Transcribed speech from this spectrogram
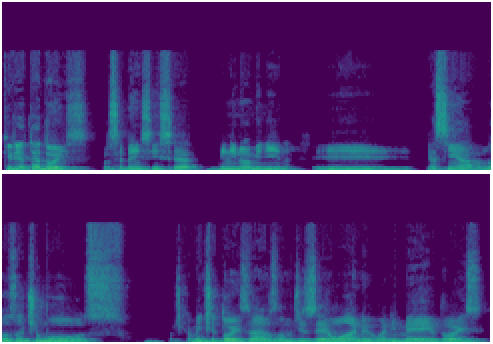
queria ter dois, para ser bem sincero, menino ou menina, e assim, nos últimos praticamente dois anos, vamos dizer, um ano, um ano e meio, dois.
